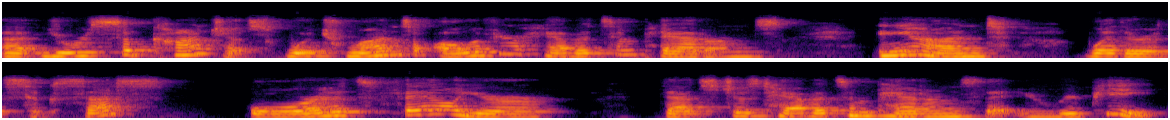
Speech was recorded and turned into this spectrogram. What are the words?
uh, your subconscious, which runs all of your habits and patterns. And whether it's success or it's failure, that's just habits and patterns that you repeat.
